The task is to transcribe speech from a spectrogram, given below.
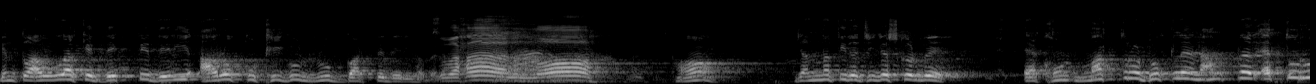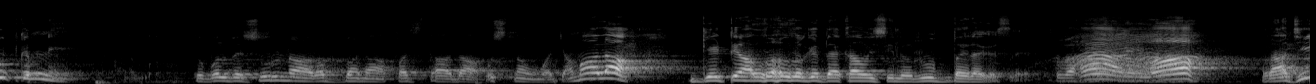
কিন্তু আল্লাহকে দেখতে দেরি আরও কোটি গুণ রূপ বাড়তে দেরি হবে হ্যাঁ জান্নাতিরা জিজ্ঞেস করবে এখন মাত্র ঢুকলেন আপনার এত রূপ কেমনে? তো বলবে সুরনা রব্বানা ফাস্তাদা হুসনা জামালা। গেটে আল্লাহর লোকে দেখা হয়েছিল রূপ বাইরা গেছে। রাজি?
